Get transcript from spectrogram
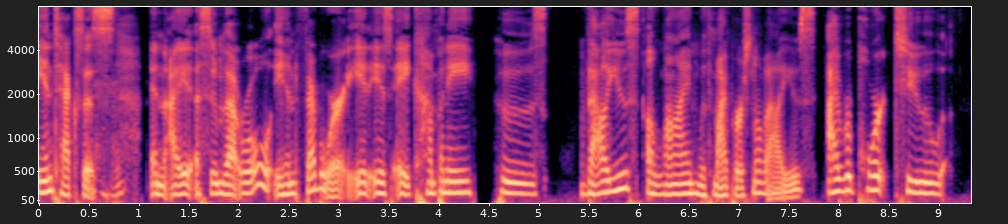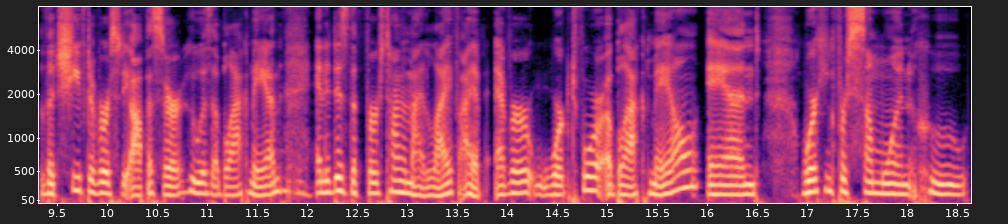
in Texas. And I assumed that role in February. It is a company whose values align with my personal values. I report to the chief diversity officer who is a black man mm-hmm. and it is the first time in my life I have ever worked for a black male and working for someone who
